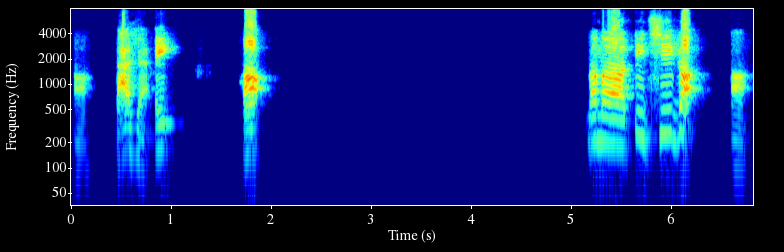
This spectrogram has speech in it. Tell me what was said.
啊，答案选 A。好，那么第七个啊。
